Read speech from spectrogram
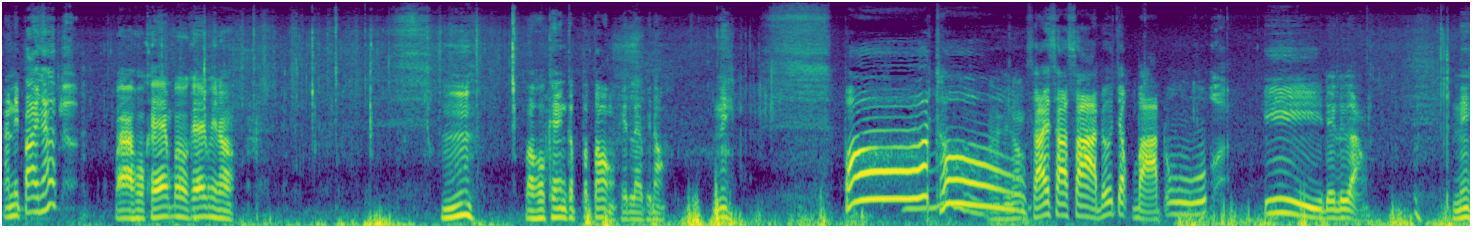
อันนี้ป้ายังปลาหัวแข้งปลาหัวแข้งพี่น้องอืมปลาหัวแข็งกับปลาตองเห็นแล้วพี่น้องนี่ป๊าดโธ่สายซาซาดูจักบาทอู้ อีได้เรื่อง นี่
